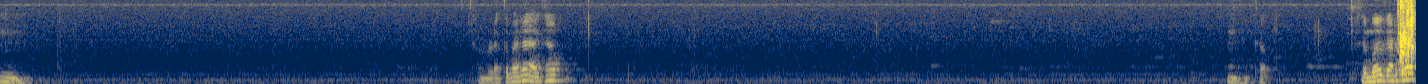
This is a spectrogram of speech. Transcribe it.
อืมทำอะไรก็ไม่ได้ครับอืมครับ เสมอกันครับ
